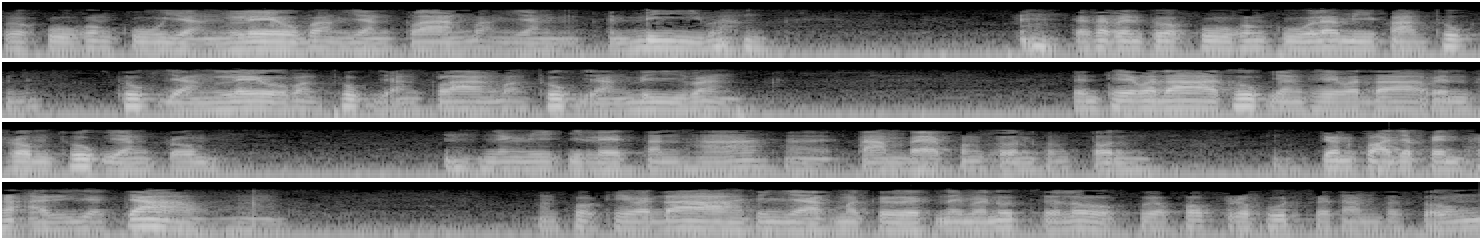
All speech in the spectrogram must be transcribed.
ตัวกูของกูอย่างเลวบ้างอย่างกลางบ้างอย่างดีบ้าง แต่ถ้าเป็นตัวกูของกูแล้วมีความทุกข์นะทุกอย่างเลวบ้างทุกอย่างกลางบ้างทุกอย่างดีบ้าง เป็นเทวดาทุกอย่างเทวดา เป็นพรหมทุกอย่างพรหมยังมีกิเลสตัณหาตามแบบของตนของตน จนกว่าจะเป็นพระอริยเจ้ามันพวกเทวดาจึงอยากมาเกิดในมนุษย์โลก เพื่อพบพระพุทธพระธรรมพระสงฆ์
